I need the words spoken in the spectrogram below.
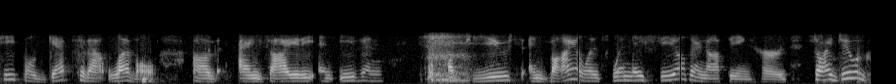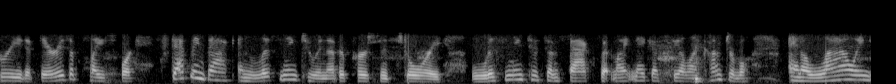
people get to that level of anxiety and even abuse and violence when they feel they're not being heard. So I do agree that there is a place for stepping back and listening to another person's story, listening to some facts that might make us feel uncomfortable, and allowing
